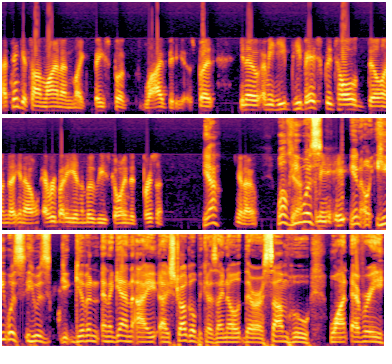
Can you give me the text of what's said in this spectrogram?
I think it's online on like Facebook live videos, but you know, I mean, he he basically told Dylan that you know everybody in the movie is going to prison. Yeah. You know, Well, he Yeah. was, I mean, he- you know, he was, he was given, and again, I, I struggle because I know there are some who want every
